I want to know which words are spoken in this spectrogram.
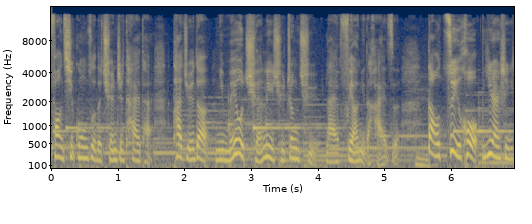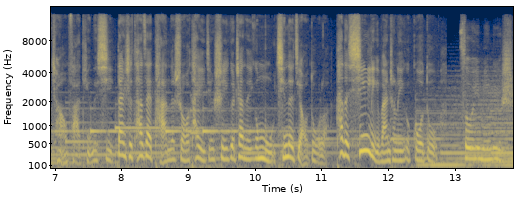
放弃工作的全职太太，他觉得你没有权利去争取来抚养你的孩子。到最后依然是一场法庭的戏，但是他在谈的时候，他已经是一个站在一个母亲的角度了，他的心理完成了一个过渡。作为一名律师，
